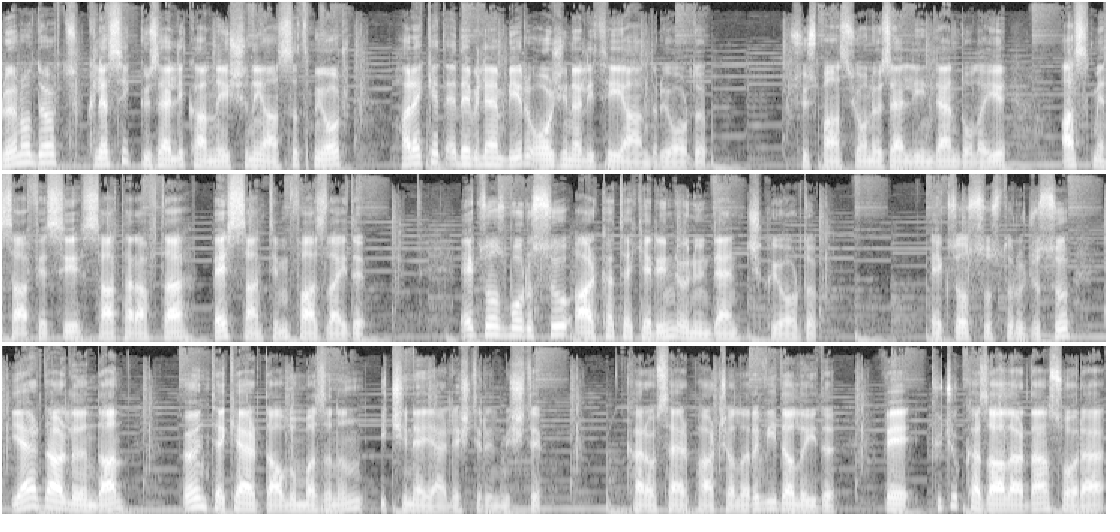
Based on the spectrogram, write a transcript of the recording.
Renault 4 klasik güzellik anlayışını yansıtmıyor, hareket edebilen bir orijinaliteyi andırıyordu. Süspansiyon özelliğinden dolayı ask mesafesi sağ tarafta 5 santim fazlaydı. Egzoz borusu arka tekerin önünden çıkıyordu. Egzoz susturucusu yer darlığından ön teker davlumbazının içine yerleştirilmişti. Karoser parçaları vidalıydı ve küçük kazalardan sonra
